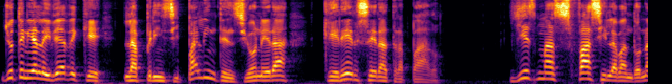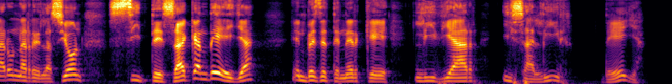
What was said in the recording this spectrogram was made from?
Yo tenía la idea de que la principal intención era querer ser atrapado. Y es más fácil abandonar una relación si te sacan de ella en vez de tener que lidiar y salir de ella.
